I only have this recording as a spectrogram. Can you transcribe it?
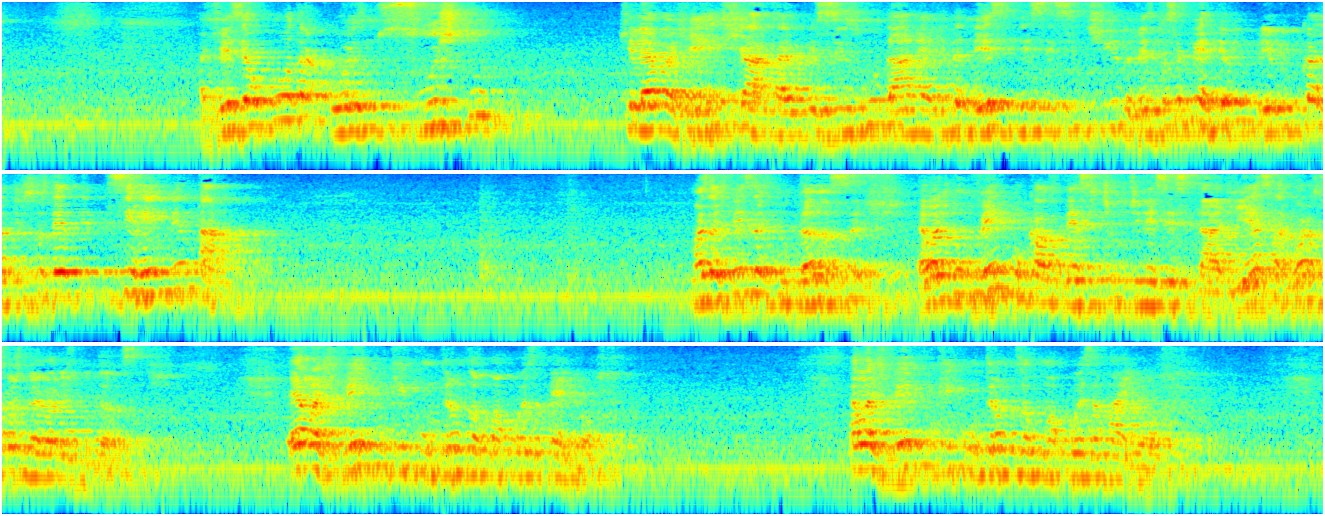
Às vezes é alguma outra coisa, um susto que leva a gente a, ah, cara, eu preciso mudar a minha vida nesse, nesse sentido. Às vezes você perdeu o emprego por causa disso você deve que se reinventar. Mas às vezes as mudanças, elas não vêm por causa desse tipo de necessidade. E essas agora são as melhores mudanças. Elas vêm porque encontramos alguma coisa melhor. Elas vêm porque encontramos alguma coisa maior.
